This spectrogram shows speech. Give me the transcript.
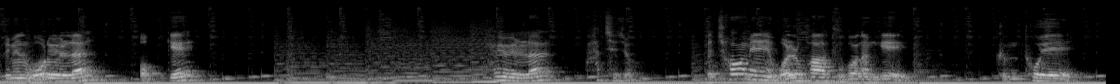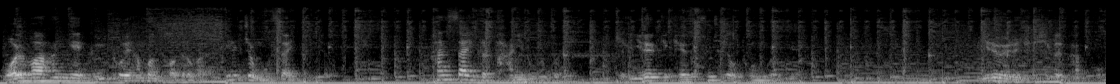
그러면 월요일 날 어깨, 화요일 날 하체죠. 그러니까 처음에 월화 두 번 한 게 금토에 월화 한게 금토에 한 번 더 들어가요. 1.5 사이클이죠. 한 사이클 반이 도는 거예요. 그래서 이렇게 계속 순차적으로 도는 거예요. 일요일은 휴식을 갖고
